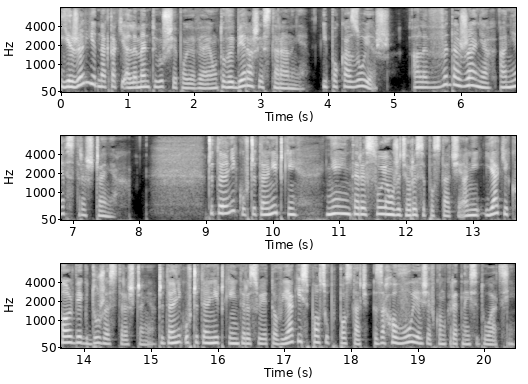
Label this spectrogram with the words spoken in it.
Jeżeli jednak takie elementy już się pojawiają, to wybierasz je starannie i pokazujesz, ale w wydarzeniach, a nie w streszczeniach. Czytelników, czytelniczki nie interesują życiorysy postaci, ani jakiekolwiek duże streszczenia. Czytelników, czytelniczki interesuje to, w jaki sposób postać zachowuje się w konkretnej sytuacji,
